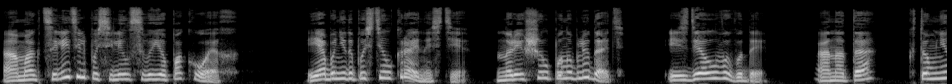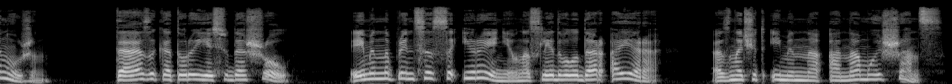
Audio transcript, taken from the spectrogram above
а маг-целитель поселился в ее покоях. Я бы не допустил крайности, но решил понаблюдать и сделал выводы. Она та, кто мне нужен. Та, за которой я сюда шел. Именно принцесса Ирени унаследовала дар Аэра, а значит, именно она мой шанс.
